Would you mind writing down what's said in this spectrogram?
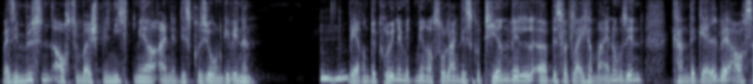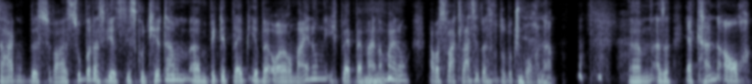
weil sie müssen auch zum Beispiel nicht mehr eine Diskussion gewinnen. Mhm. Während der Grüne mit mir noch so lange diskutieren will, äh, bis wir gleicher Meinung sind, kann der Gelbe auch sagen, das war super, dass wir jetzt diskutiert haben. Ähm, bitte bleibt ihr bei eurer Meinung, ich bleib bei meiner mhm. Meinung. Aber es war klasse, dass wir darüber gesprochen haben. ähm, also er kann auch,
